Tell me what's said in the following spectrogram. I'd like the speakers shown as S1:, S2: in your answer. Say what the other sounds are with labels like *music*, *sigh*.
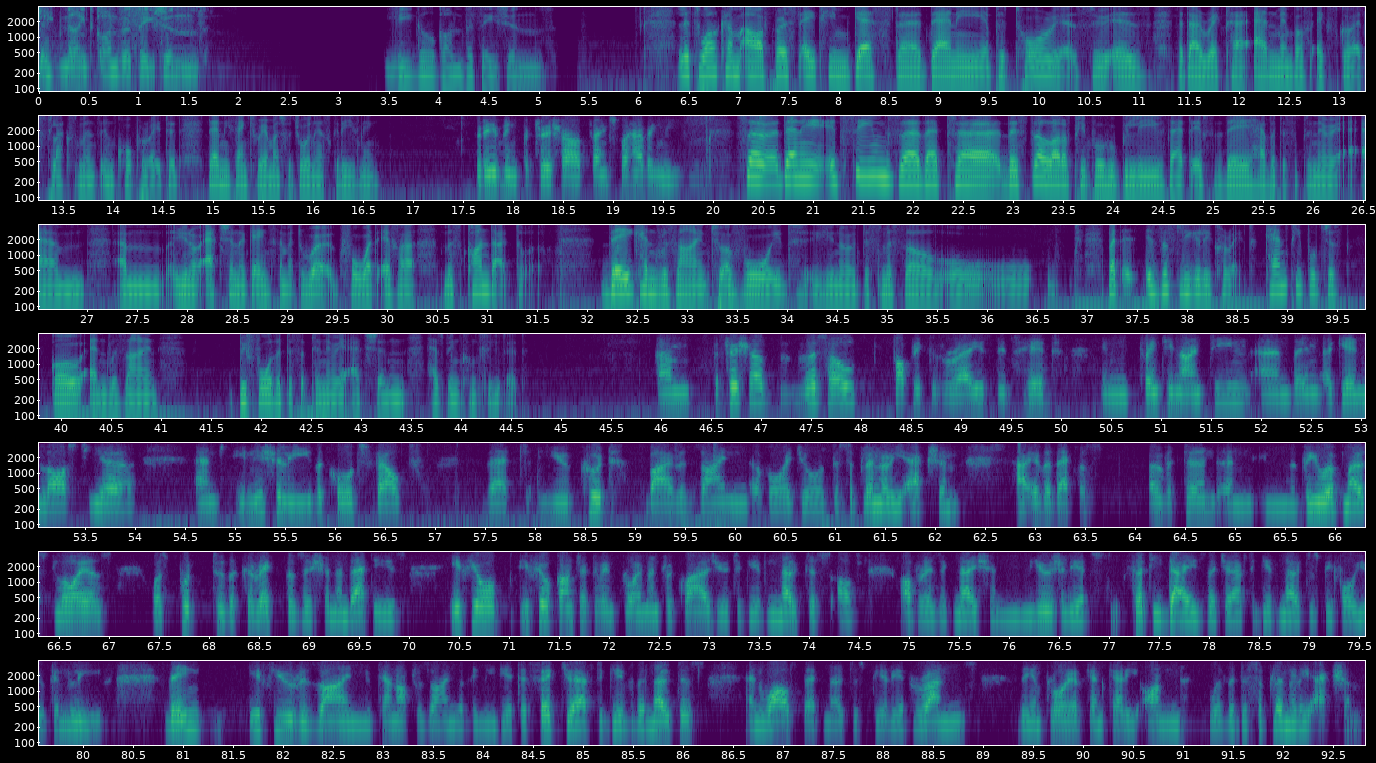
S1: Late Night Conversations. Legal Conversations.
S2: Let's welcome our first A team guest, uh, Dannie Pretorius, who is the director and member of EXCO at Fluxmans Incorporated. Dannie, thank you very much for joining us. Good evening.
S3: Good evening, Patricia. Thanks for having me.
S2: So, Dannie, it seems uh, that uh, there's still a lot of people who believe that if they have a disciplinary, um, um, you know, action against them at work for whatever misconduct, they can resign to avoid, you know, dismissal. Or, but is this legally correct? Can people just go and resign before the disciplinary action has been concluded?
S3: Um, Patricia, this whole topic raised its head in 2019 and then again last year. And initially, the courts felt that you could, by resigning, avoid your disciplinary action. However, that was overturned and, in the view of most lawyers, was put to the correct position, and that is if your if your contract of employment requires you to give notice of of resignation. Usually it's 30 days that you have to give notice before you can leave. Then if you resign, you cannot resign with immediate effect. You have to give the notice, and whilst that notice period runs, the employer can carry on with the disciplinary action.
